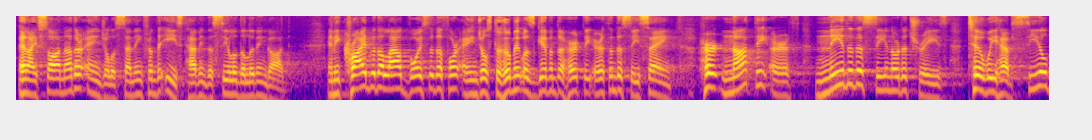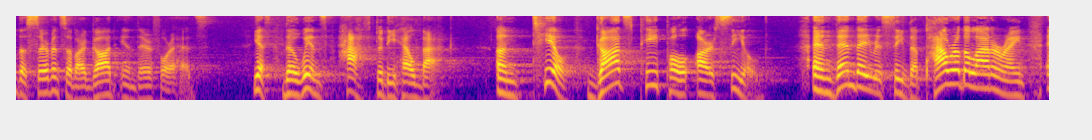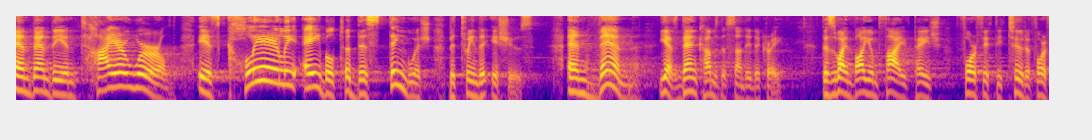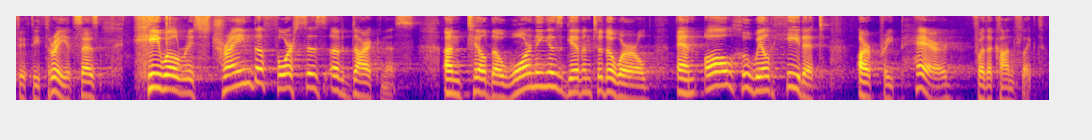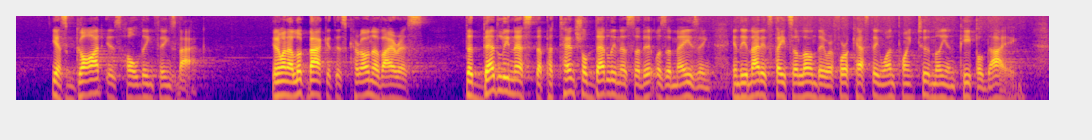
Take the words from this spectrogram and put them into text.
And I saw another angel ascending from the east, having the seal of the living God. And he cried with a loud voice to the four angels to whom it was given to hurt the earth and the sea, saying, Hurt not the earth, neither the sea nor the trees, till we have sealed the servants of our God in their foreheads. Yes, the winds have to be held back until God's people are sealed. And then they receive the power of the latter rain, and then the entire world is clearly able to distinguish between the issues. And then yes, then comes the Sunday decree. This is why in volume 5, page 452 to 453, it says, He will restrain the forces of darkness until the warning is given to the world, and all who will heed it are prepared for the conflict. Yes, God is holding things back. You know, when I look back at this coronavirus, the deadliness, the potential deadliness of it was amazing. In the United States alone, they were forecasting 1.2 million people dying.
